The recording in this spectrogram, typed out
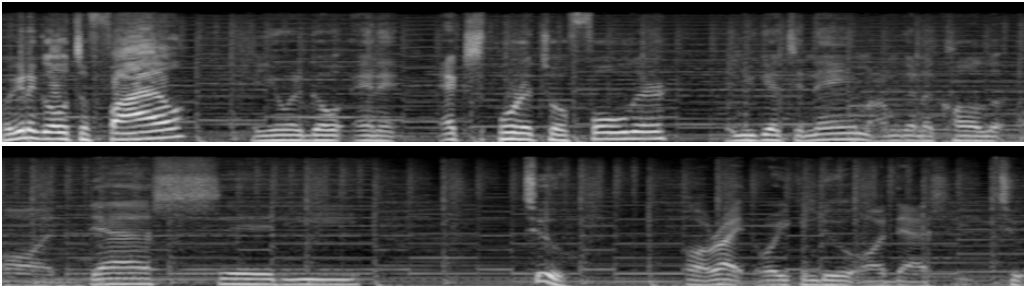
We're to go to File, and you want to go and export it to a folder, and you get to name. I'm to call it Audacity 2. Alright, or you can do Audacity 2,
